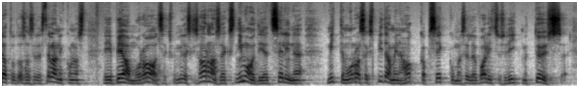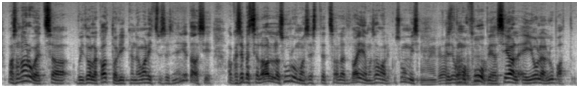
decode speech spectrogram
teatud osa sellest elanikkonnast ei pea moraalseks või millekski sarnaseks niimoodi, et selline mittemoraalseks pidamine hakkab sekkuma selle valitsuse liikme töösse. ma saan aru, et sa võid olla katoliiklane valitsuses ja nii edasi, aga sa pead selle alla suruma, sest et sa oled laiemas avalikus ruumis ja homofoobia seal ei ole lubatud.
